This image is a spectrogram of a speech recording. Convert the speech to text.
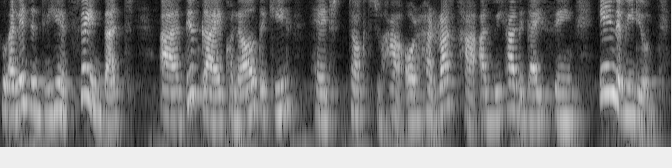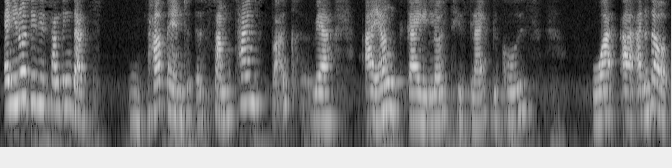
who allegedly had said that uh, this guy, Cornell, the kid, had talked to her or harassed her, as we heard the guy saying in the video. And you know, this is something that's happened some times back where a young guy lost his life because what uh, another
